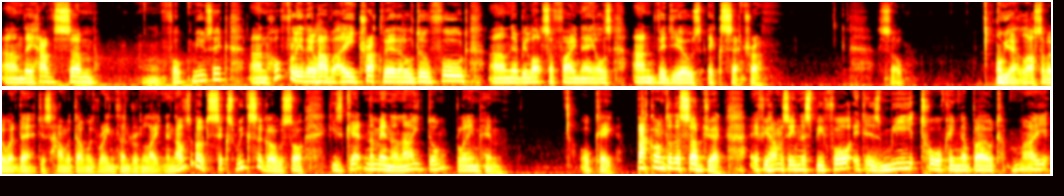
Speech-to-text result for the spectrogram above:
and they have some folk music and hopefully they'll have a truck there that'll do food and there'll be lots of fine ales and videos etc so oh yeah last time i went there just hammered down with rain thunder and lightning. That was about six weeks ago so he's getting them in and i don't blame him. Okay back onto the subject. If you haven't seen this before it is me talking about my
